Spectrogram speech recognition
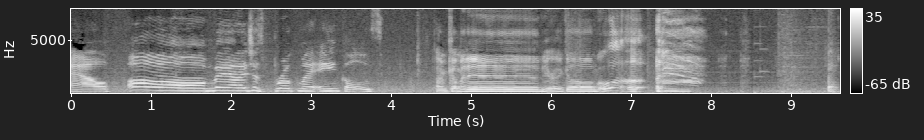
Ow. Oh man, I just broke my ankles. I'm coming in. Here I come. Oh, uh.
